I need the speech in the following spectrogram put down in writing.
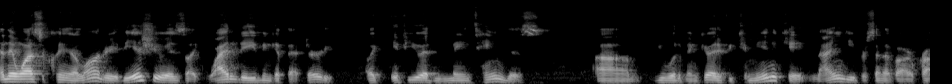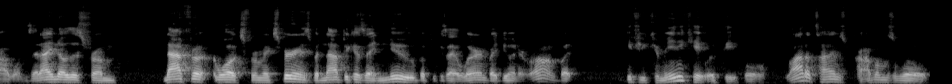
and they want us to clean their laundry. The issue is like, why did they even get that dirty? Like, if you had maintained this um, you would have been good if you communicate 90% of our problems. And I know this from not from well, it's from experience, but not because I knew, but because I learned by doing it wrong. But if you communicate with people, a lot of times problems will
